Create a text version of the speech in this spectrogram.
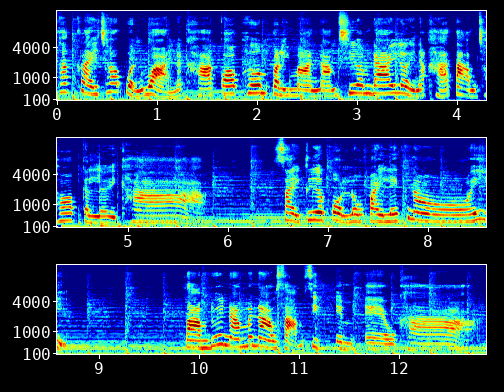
ถ้าใครชอบหวานหวานๆนะคะ ก็เพิ่มปริมาณน้ำเชื่อมได้เลยนะคะ ตามชอบกันเลยค่ะ ใส่เกลือป่นลงไปเล็กน้อย ตามด้วยน้ำมะนาว 30 ml ค่ะ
